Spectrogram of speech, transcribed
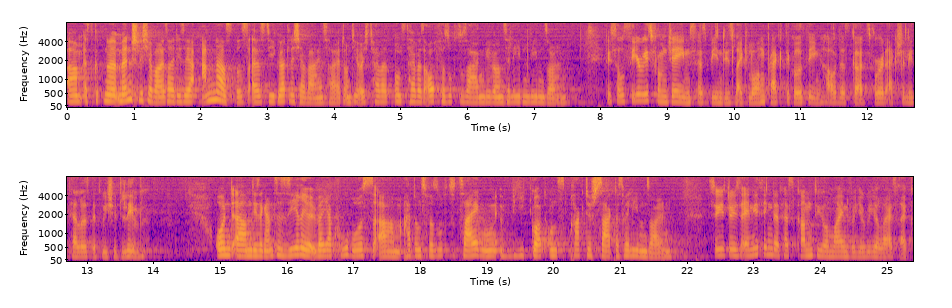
Ähm, es gibt eine menschliche Weisheit, die sehr anders ist als die göttliche Weisheit und die euch teilweise, uns teilweise auch versucht zu sagen, wie wir unser Leben leben sollen. This whole series from James has been this like long practical thing. How does God's word actually tell us that we should live? Und ähm, diese ganze Serie über Jakobus ähm, hat uns versucht zu zeigen, wie Gott uns praktisch sagt, dass wir leben sollen. So if there's anything that has come to your mind where you realize like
